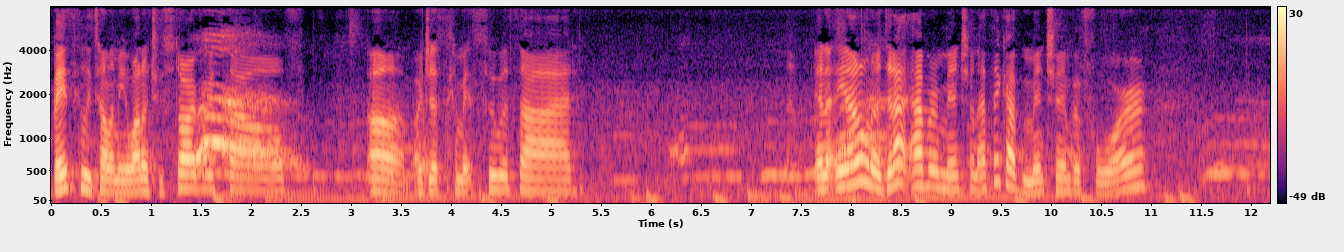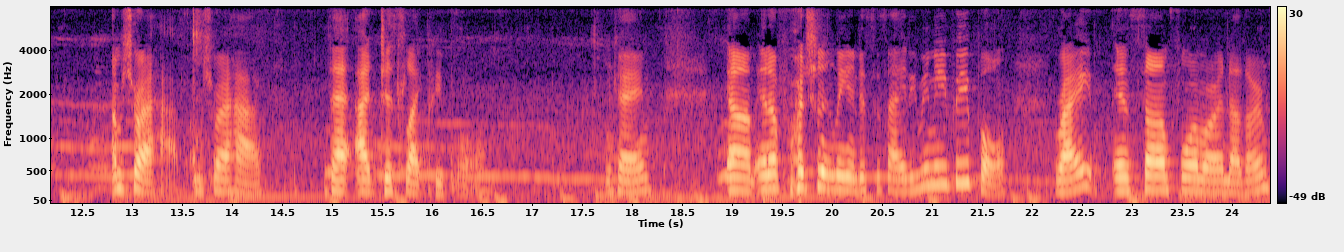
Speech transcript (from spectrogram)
basically telling me, "Why don't you starve yourself?" Um, or just commit suicide. And, and I don't know, did I ever mention? I think I've mentioned before. I'm sure I have. I'm sure I have that I dislike people. Okay? Um, and unfortunately, in this society, we need people, right? In some form or another.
